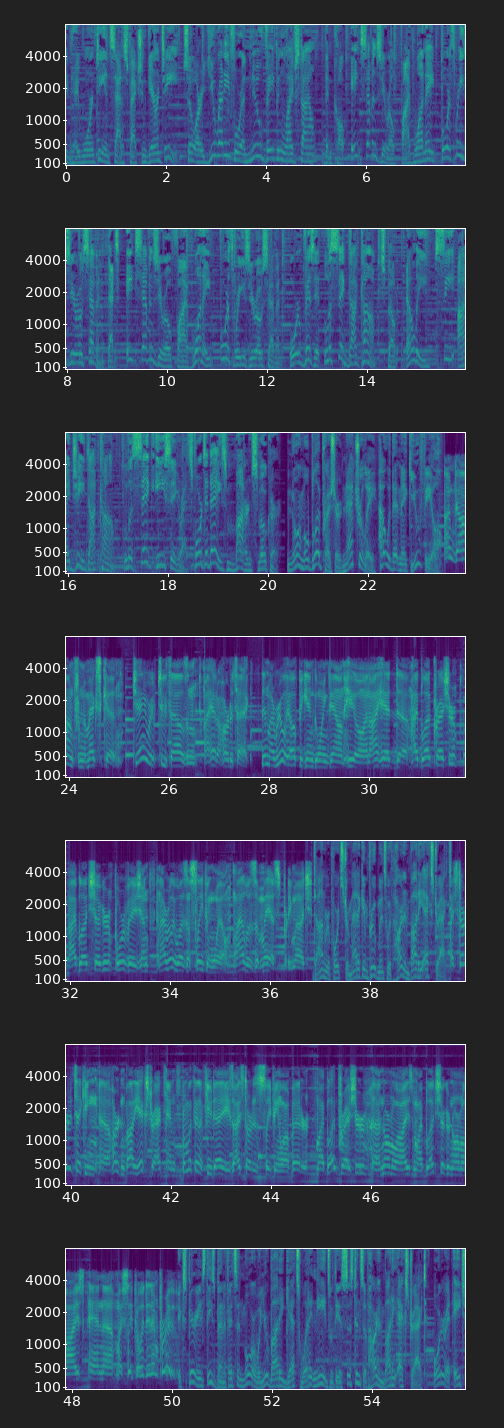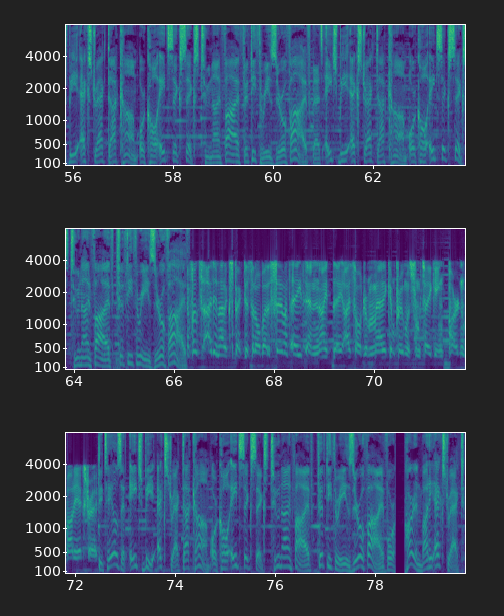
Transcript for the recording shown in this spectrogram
day warranty and satisfaction guarantee. So are you ready for a new vaping lifestyle? Then call 870 518 4307. That's 870 518 4307. Or visit LeCig.com, spelled L E C I G.com. LeCig e cigarettes for today's modern smoker. Normal blood pressure, naturally. How would that make you feel? I'm Don from New Mexico. January of 2000, I had a heart attack. Then my real health began going downhill, and I had uh, high blood pressure, high blood sugar, poor vision, and I really wasn't sleeping well. I was a mess, pretty much. Don reports dramatic improvements with Heart and Body Extract. I started taking uh, Heart and Body Extract, and from within a few days, I started sleeping a lot better. My blood pressure uh, normalized, my blood sugar normalized, and uh, my sleep really did improve. Experience these benefits and more when your body gets what it needs with the assistance of Heart and Body Extract. Order at hbextract.com or call 866 295 5305. That's hbextract.com or call 866 295 5305. Folks, I did not expect this at all. By the seventh, eighth, and ninth day, I saw dramatic improvements from taking Heart and Body Extract. Details at hbextract.com or call 866 295 5305 for Heart and Body Extract.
